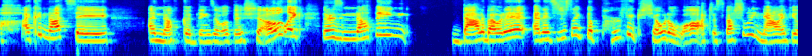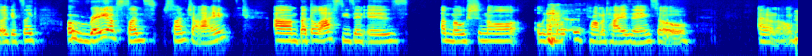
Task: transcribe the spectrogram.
I could not say enough good things about this show. Like, there's nothing bad about it, and it's just like the perfect show to watch. Especially now, I feel like it's like a ray of sun sunshine. Um, but the last season is emotional, like emotionally traumatizing. So I don't know.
